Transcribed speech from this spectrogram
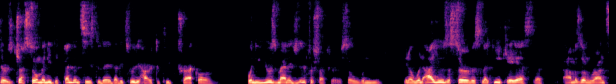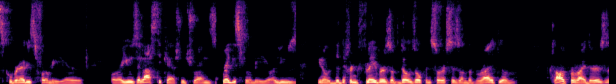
There's just so many dependencies today that it's really hard to keep track of when you use managed infrastructure. So when, you know, when I use a service like EKS that Amazon runs Kubernetes for me or, or I use Elasticache, which runs Redis for me, or I use you know the different flavors of those open sources on the variety of cloud providers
